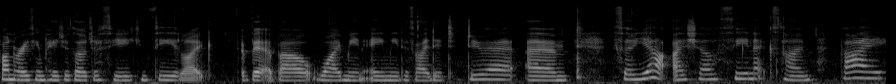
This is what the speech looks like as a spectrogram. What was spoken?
fundraising page as well, just so you can see like a bit about why me and Amy decided to do it. Um, so yeah, I shall see you next time. Bye.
